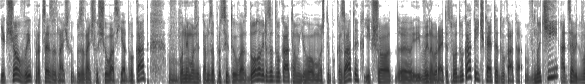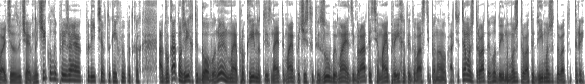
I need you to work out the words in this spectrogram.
якщо ви про це зазначили. Зазначили, що у вас є адвокат. Вони можуть там запросити у вас договір з адвокатом, його можете показати. Якщо е, ви набираєте свого адвоката і чекаєте адвоката вночі, а це відбувається зазвичай вночі, коли приїжджає поліція в таких випадках. Адвокат може їхати довго. Ну він має прокинути, знаєте, має почистити зуби, має зібратися, має приїхати до вас, типу, на локацію. Це може тривати годину, може тривати дві, може тривати три.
